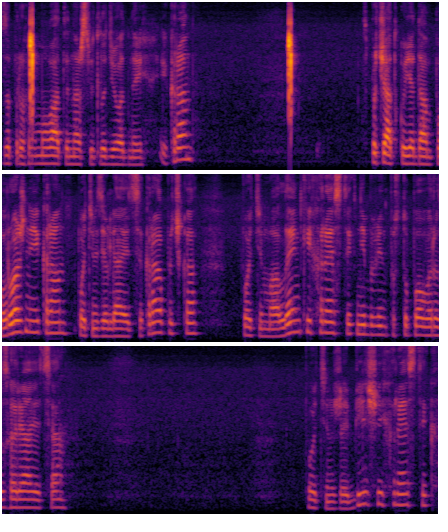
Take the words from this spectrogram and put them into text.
запрограмувати наш світлодіодний екран. Спочатку я дам порожній екран, потім з'являється крапочка, потім маленький хрестик, ніби він поступово розгоряється. Потім вже більший хрестик.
